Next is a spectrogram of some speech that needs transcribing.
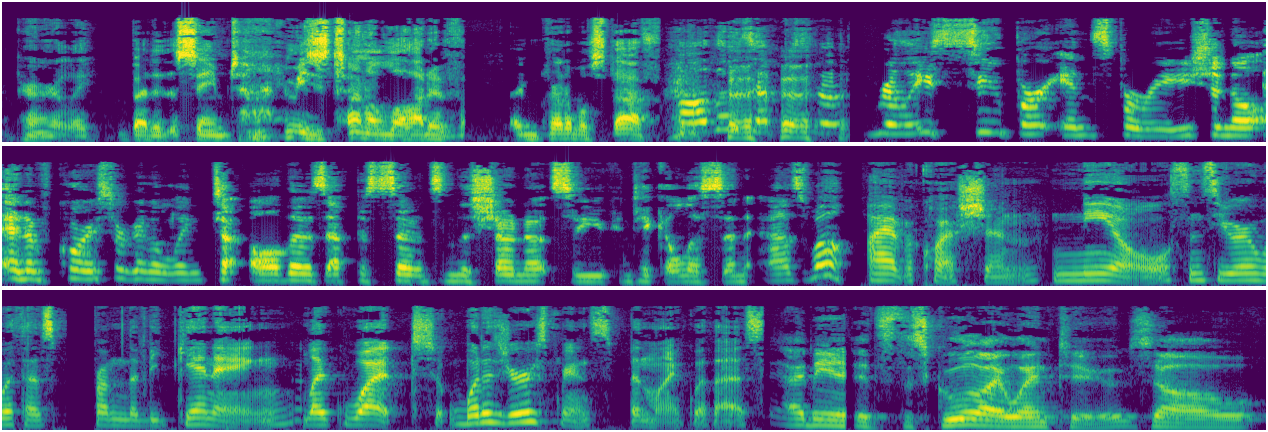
apparently. But at the same time, he's done a lot of incredible stuff. All those episodes really super inspirational. And of course, we're going to link to all those episodes in the show notes so you can take a listen as well. I have a question. Neil, since you were with us from the beginning, like what what has your experience been like with us? I mean, it's the school I went to, so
